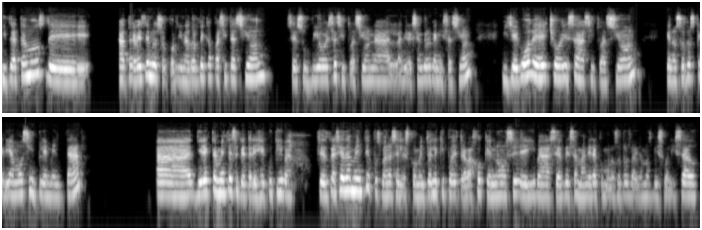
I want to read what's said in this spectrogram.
y tratamos de, a través de nuestro coordinador de capacitación, se subió esa situación a la dirección de organización y llegó de hecho esa situación que nosotros queríamos implementar a, directamente a Secretaría Ejecutiva. Desgraciadamente, pues bueno, se les comentó al equipo de trabajo que no se iba a hacer de esa manera como nosotros lo habíamos visualizado.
